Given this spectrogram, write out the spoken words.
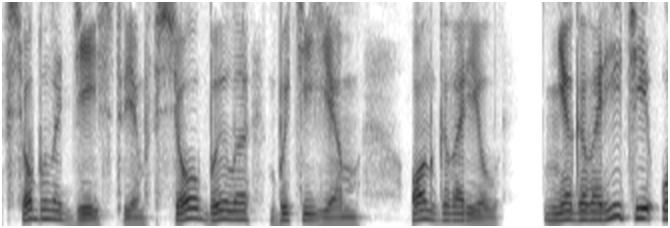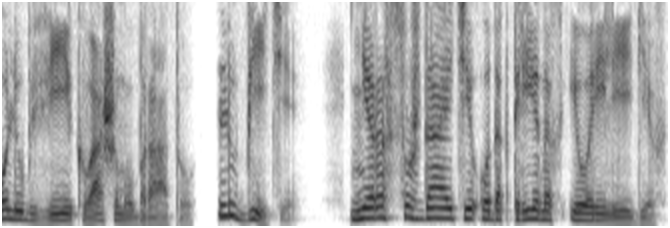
все было действием, все было бытием. Он говорил, не говорите о любви к вашему брату, любите. Не рассуждайте о доктринах и о религиях,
